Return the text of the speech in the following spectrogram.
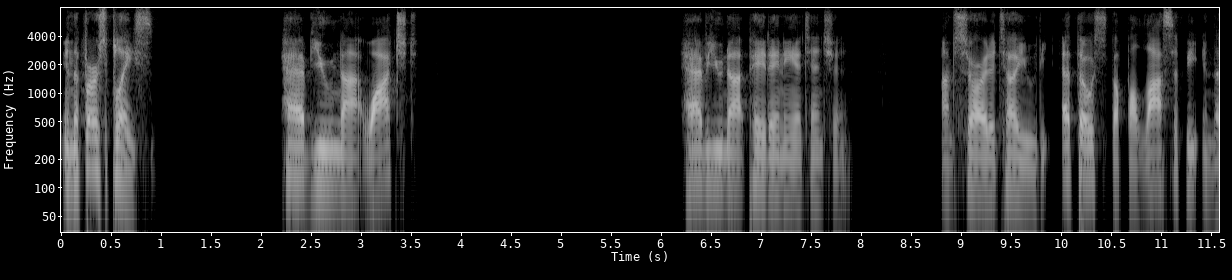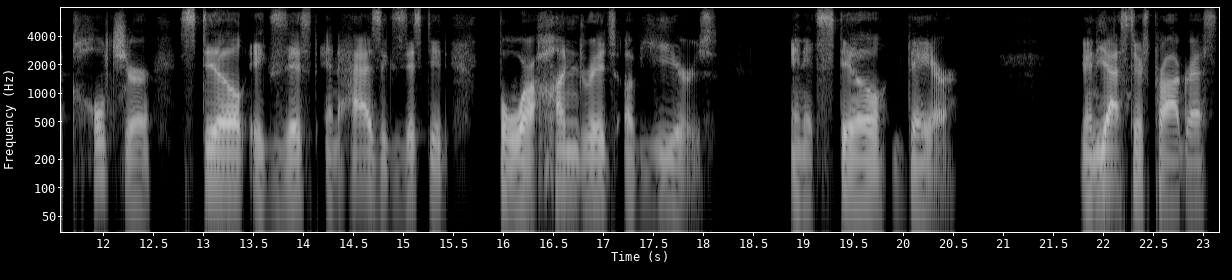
in the first place? Have you not watched? Have you not paid any attention? I'm sorry to tell you, the ethos, the philosophy, and the culture still exist and has existed for hundreds of years. And it's still there. And yes, there's progress.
